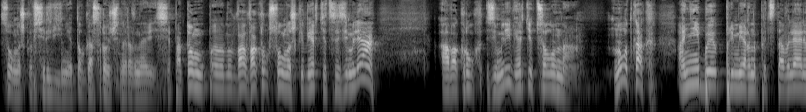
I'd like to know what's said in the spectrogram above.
солнышко в середине, долгосрочное равновесие. Потом э, вокруг солнышка вертится Земля, а вокруг Земли вертится Луна. Ну вот как они бы примерно представляли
